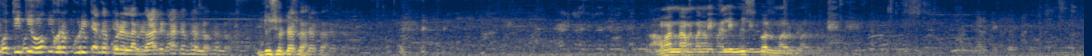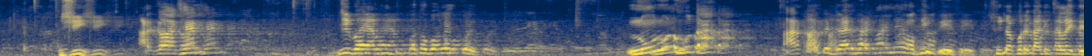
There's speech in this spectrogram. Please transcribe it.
প্রতিটি অক্ষরে কুড়ি টাকা করে লাগবে, আগে টাকা ফেলো। দুশো টাকা। আমার নাম্বার নেই খালি মিস কল মারবে। জি। আর কেউ আছেন? জি ভাই আপনি কথা বলেন কই? নুরুল হুদা? আর কাউকে ড্রাইভার পায় না অফিস পেয়েছে। সোজা করে গাড়ি চালাইতে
